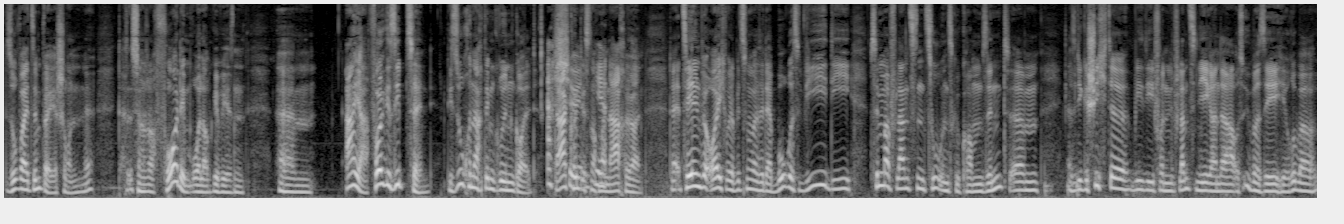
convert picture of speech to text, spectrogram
So weit sind wir ja schon. Ne? Das ist ja noch vor dem Urlaub gewesen. Ähm, ah ja, Folge 17. Die Suche nach dem grünen Gold. Ach, da schön, könnt ihr es nochmal ja. nachhören. Da erzählen wir euch, oder beziehungsweise der Boris, wie die Zimmerpflanzen zu uns gekommen sind. Ähm, also die Geschichte, wie die von den Pflanzenjägern da aus Übersee hier rüber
